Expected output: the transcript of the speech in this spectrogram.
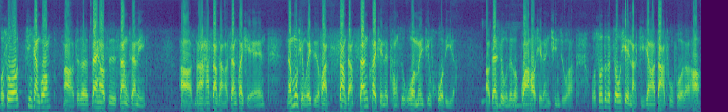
我说金相光啊，这个代号是三五三零，啊，那它上涨了三块钱。那目前为止的话，上涨三块钱的同时，我们已经获利了，啊！但是我这个挂号写的很清楚啊，我说这个周线呢即将要大突破了哈，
